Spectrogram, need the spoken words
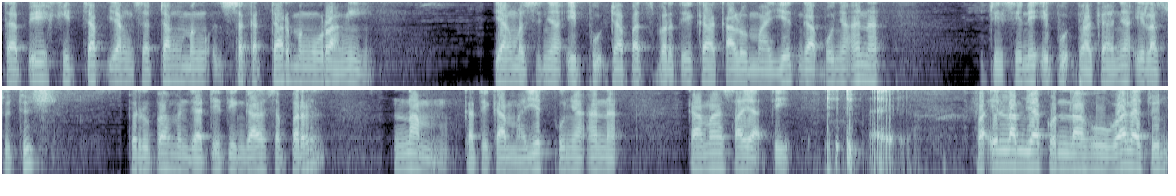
tapi hijab yang sedang meng, sekedar mengurangi. Yang mestinya ibu dapat sepertiga kalau mayit nggak punya anak. Di sini ibu bagiannya ilah sudus berubah menjadi tinggal seper enam ketika mayit punya anak. Kama sayati. Fa illam yakun lahu waladun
